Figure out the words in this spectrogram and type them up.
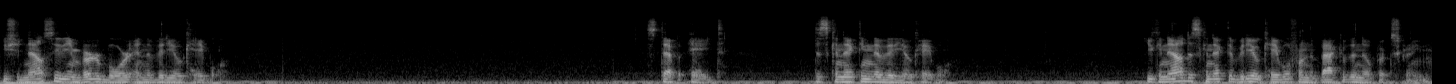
You should now see the inverter board and the video cable. Step 8. Disconnecting the video cable. You can now disconnect the video cable from the back of the notebook screen.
